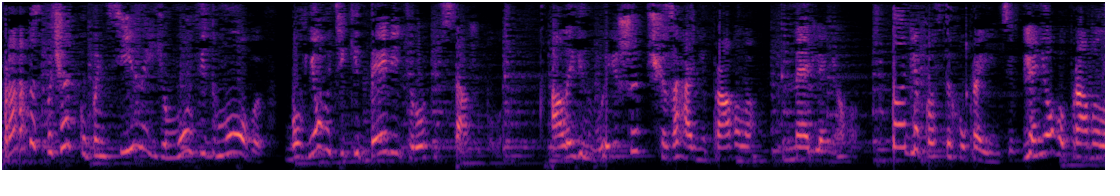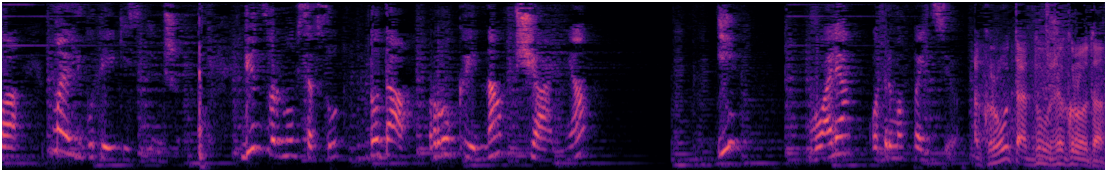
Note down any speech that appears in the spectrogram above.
Правда, спочатку пенсійний йому відмовив, бо в нього тільки 9 років стажу було. Але він вирішив, що загальні правила не для нього. То для простих українців. Для нього правила мають бути якісь інші. Він звернувся в суд, додав роки навчання і вуаля отримав пенсію. Круто, дуже круто.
